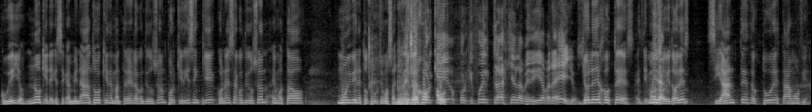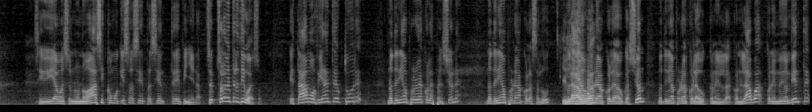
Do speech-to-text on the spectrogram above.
Cubillos no quiere que se cambie nada, todos quieren mantener la constitución porque dicen que con esa constitución hemos estado muy bien estos últimos años. Yo dejo porque fue el traje a la medida para ellos. yo le dejo a ustedes, estimados Mira. auditores, si antes de octubre estábamos bien, si vivíamos en un oasis como quiso decir el presidente Piñera. So- Solamente les digo eso. Estábamos bien antes de octubre, no teníamos problemas con las pensiones, no teníamos problemas con la salud, ¿Y no el teníamos agua? problemas con la educación, no teníamos problemas con, la con el, con el agua, con el medio ambiente.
